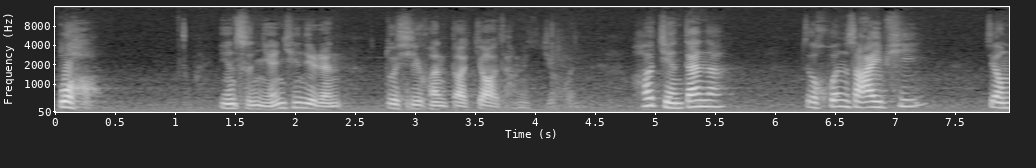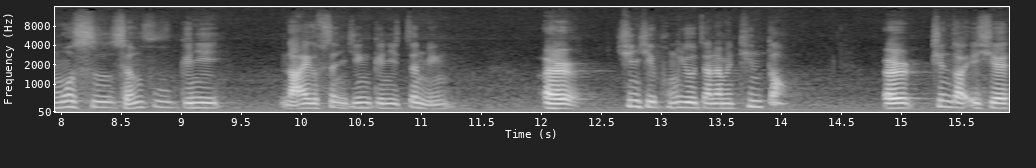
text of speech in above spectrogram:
不好。因此，年轻的人都喜欢到教堂里结婚，好简单呢，这个婚纱一披。叫牧师、神父给你拿一个圣经给你证明，而亲戚朋友在那边听到，而听到一些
